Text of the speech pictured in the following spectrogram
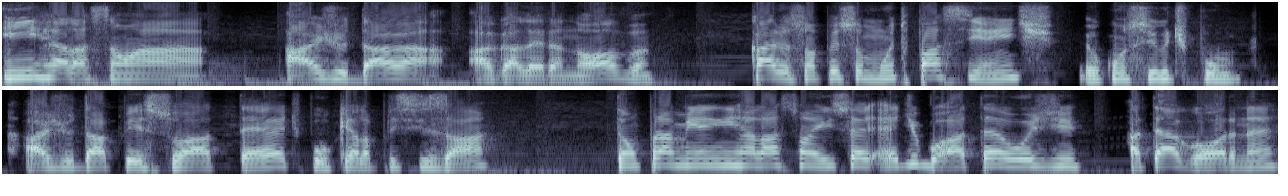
E em relação a ajudar a, a galera nova, cara, eu sou uma pessoa muito paciente. Eu consigo, tipo, ajudar a pessoa até, tipo, o que ela precisar. Então, para mim, em relação a isso, é, é, de boa. Até hoje, até agora, né?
